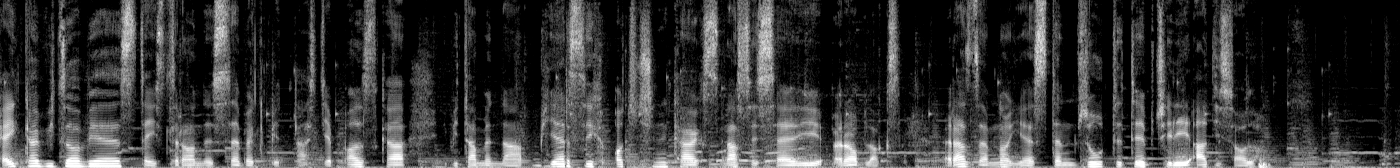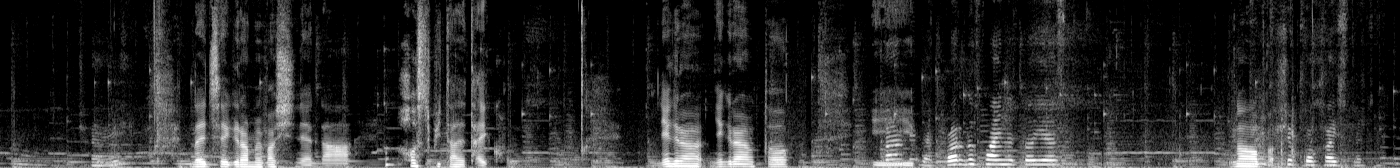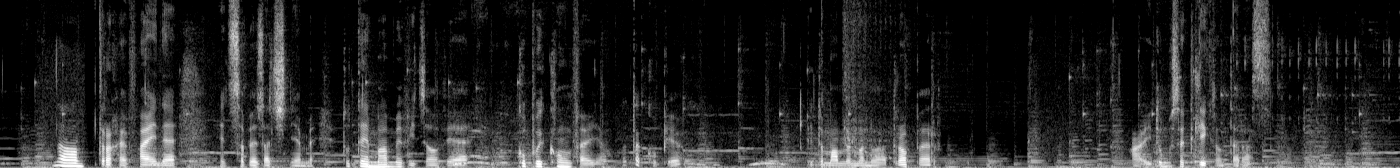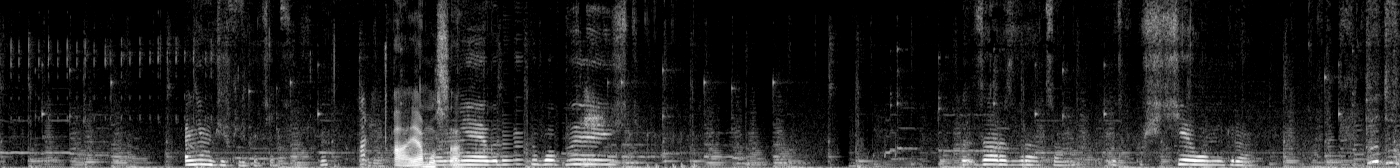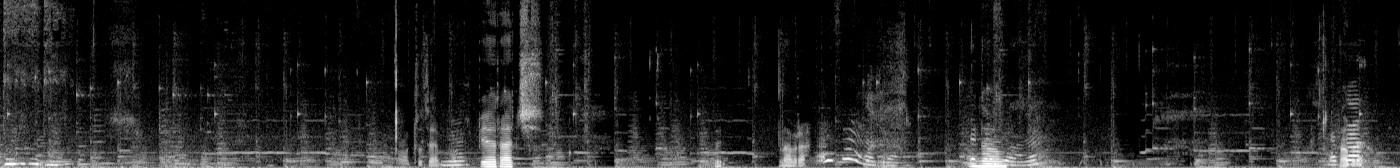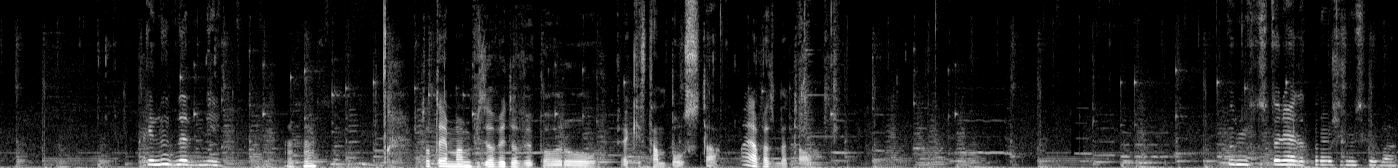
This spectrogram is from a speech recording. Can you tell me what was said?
Hejka widzowie, z tej strony Sebek15 Polska i witamy na pierwszych odcinkach z naszej serii Roblox. Raz ze mną jest ten żółty typ, czyli Adisol. Cześć. No i dzisiaj gramy właśnie na Hospital Tycoon. Nie, gra, nie grałem to i Tak, bardzo fajne to jest. no, pa- Szybko hajs leci. No trochę fajne, więc sobie zaczniemy. Tutaj mamy widzowie, kupuj konwejo. No to kupię. I tu mamy manual dropper. A i tu muszę kliknąć teraz. A nie musisz klikać nie? A, ja muszę. nie, będę chyba wyjść. Z- Zaraz wracam. Ścięło mi grę. Tutaj Nie. zbierać. Dobra. Fajna gra. Taka No. zła, nie? Taka, Dobra. takie nudne dni. Mhm. Tutaj mam widzowie do wyboru jakieś tam boosta. A ja wezmę to. Tu nic ci to nie da, to musisz mieć chyba.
